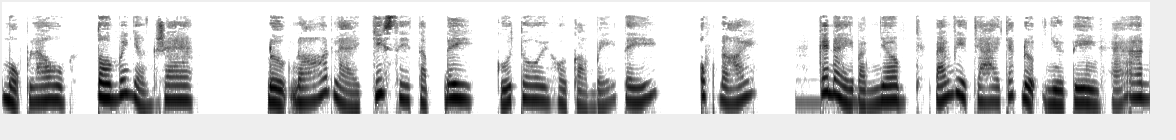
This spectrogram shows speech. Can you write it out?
một lâu tôi mới nhận ra được nó là chiếc xe tập đi của tôi hồi còn bé tí. Úc nói, cái này bằng nhôm, bán ve chai chắc được nhiều tiền hả anh?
